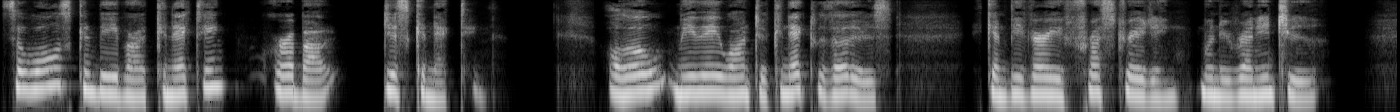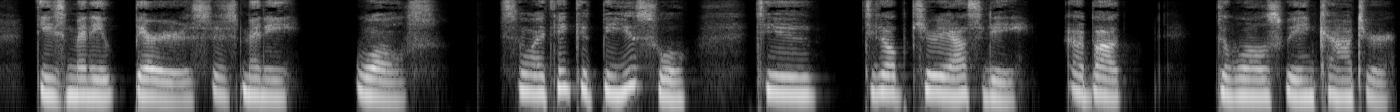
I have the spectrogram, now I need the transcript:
So walls can be about connecting or about disconnecting. Although we may want to connect with others, it can be very frustrating when we run into these many barriers, these many walls. So I think it'd be useful to develop curiosity about the walls we encounter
